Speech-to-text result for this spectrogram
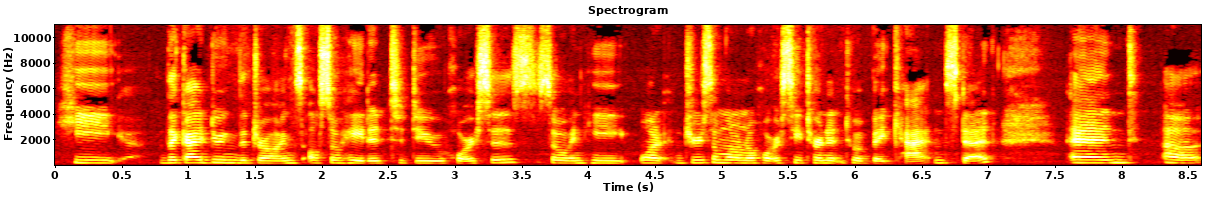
he, the guy doing the drawings, also hated to do horses. So when he drew someone on a horse, he turned it into a big cat instead. And uh,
